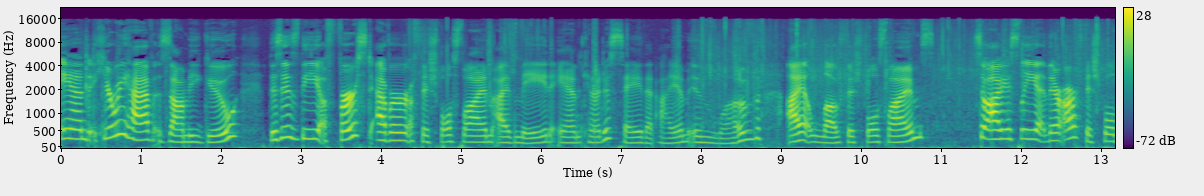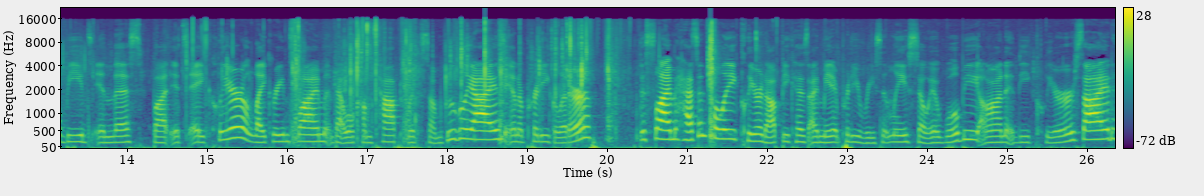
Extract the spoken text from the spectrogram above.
And here we have Zombie Goo. This is the first ever fishbowl slime I've made, and can I just say that I am in love? I love fishbowl slimes. So obviously there are fishbowl beads in this, but it's a clear light green slime that will come topped with some googly eyes and a pretty glitter. The slime hasn't fully cleared up because I made it pretty recently, so it will be on the clearer side,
